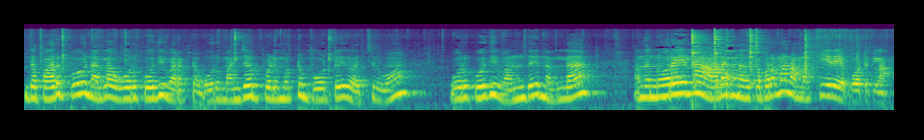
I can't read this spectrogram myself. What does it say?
இந்த பருப்பு நல்லா ஒரு கொதி வரட்டும். ஒரு மஞ்சள் பொடி மட்டும் போட்டு வச்சுருவோம். ஒரு கொதி வந்து நல்லா அந்த நுரையெல்லாம் அடங்கினதுக்கப்புறமா நம்ம கீரையை போட்டுக்கலாம்.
